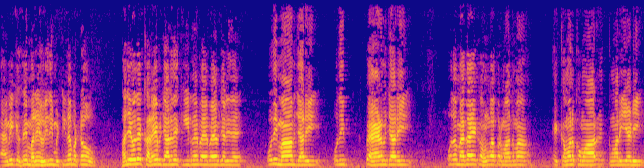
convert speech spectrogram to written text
ਐਵੇਂ ਕਿਸੇ ਮਰੇ ਹੋਈ ਦੀ ਮਿੱਟੀ ਨਾ ਪਟੋ। ਹਜੇ ਉਹਦੇ ਘਰੇ ਵਿਚਾਰੇ ਦੇ ਕੀਰਨੇ ਪਏ ਪਏ ਵਿਚਾਰੀ ਦੇ। ਉਹਦੀ ਮਾਂ ਵਿਚਾਰੀ, ਉਹਦੀ ਭੈਣ ਵਿਚਾਰੀ। ਉਹਦਾ ਮੈਂ ਤਾਂ ਇਹ ਕਹੂੰਗਾ, ਪ੍ਰਮਾਤਮਾ, ਇਹ ਕਮਲ ਕੁਮਾਰ, ਕੁਮਾਰੀ ਜਿਹੜੀ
